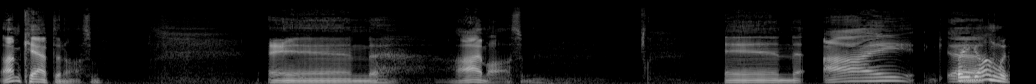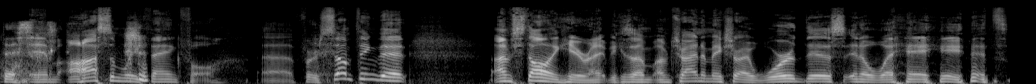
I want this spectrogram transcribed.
I'm Captain Awesome. And I'm awesome. And I Where are you uh, going with this? am awesomely thankful uh, for something that I'm stalling here, right? Because I'm I'm trying to make sure I word this in a way that's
